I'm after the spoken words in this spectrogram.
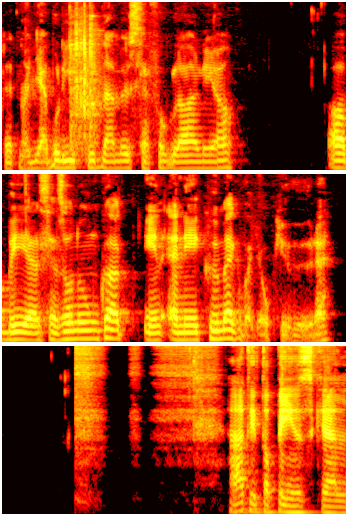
Tehát nagyjából így tudnám összefoglalni a, a BL szezonunkat. Én enélkül meg vagyok jövőre. Hát itt a pénz kell,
